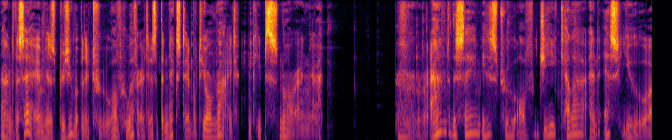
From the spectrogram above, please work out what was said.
And the same is presumably true of whoever it is at the next table to your right who keeps snoring. Hmm. And the same is true of G. Keller and S.U.,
